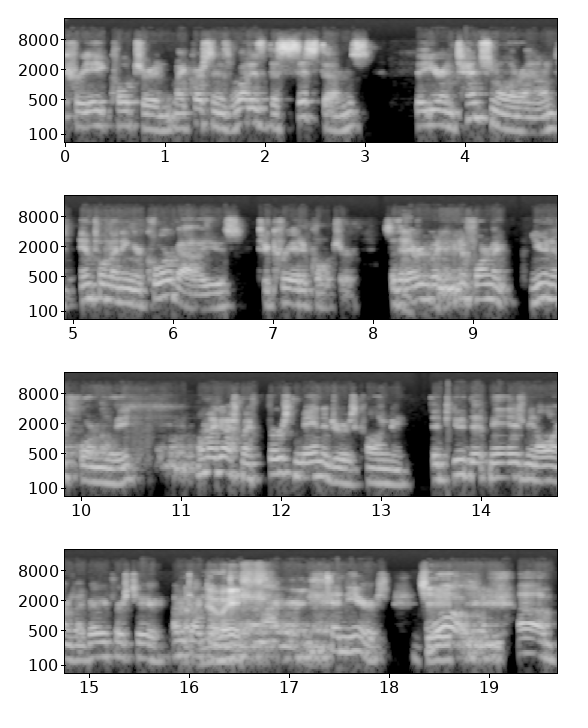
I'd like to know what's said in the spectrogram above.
create culture. And my question is, what is the systems that you're intentional around implementing your core values to create a culture? so that everybody uniform, uniformly. Oh my gosh, my first manager is calling me. The dude that managed me in alarms, my very first year. I haven't oh, talked no to way. him in 10 years. Whoa. Um,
